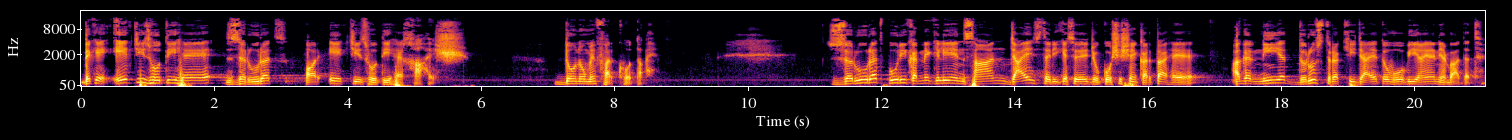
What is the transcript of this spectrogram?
دیکھیں، ایک چیز ہوتی ہے ضرورت اور ایک چیز ہوتی ہے خواہش۔ دونوں میں فرق ہوتا ہے۔ ضرورت پوری کرنے کے لیے انسان جائز طریقے سے جو کوششیں کرتا ہے، اگر نیت درست رکھی جائے تو وہ بھی عین عبادت ہے۔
